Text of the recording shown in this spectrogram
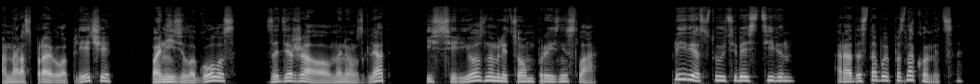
Она расправила плечи понизила голос, задержала на нем взгляд и с серьезным лицом произнесла. «Приветствую тебя, Стивен. Рада с тобой познакомиться.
